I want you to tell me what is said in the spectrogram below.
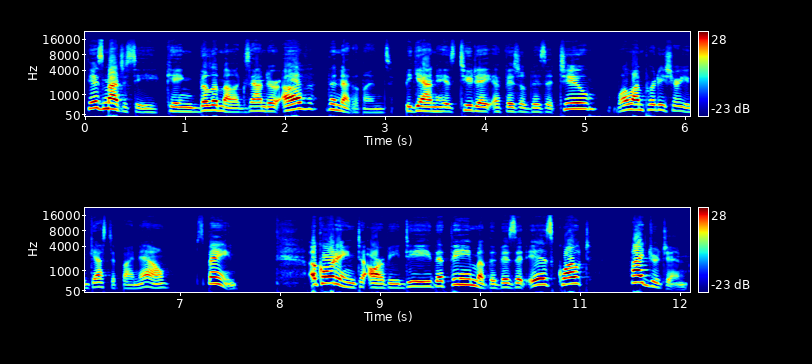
His Majesty King Willem Alexander of the Netherlands began his two day official visit to, well, I'm pretty sure you guessed it by now, Spain. According to RVD, the theme of the visit is, quote, hydrogen.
